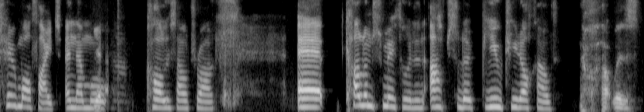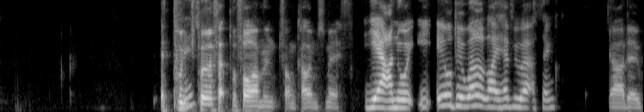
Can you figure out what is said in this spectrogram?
two more fights and then we'll call this out round? Uh, Calum Smith with an absolute beauty knockout. oh, that was a punch perfect performance from Calum Smith. Yeah, I know. He, he'll do well at light heavyweight, I think. Yeah, I do.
